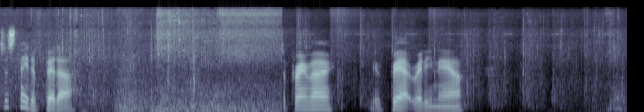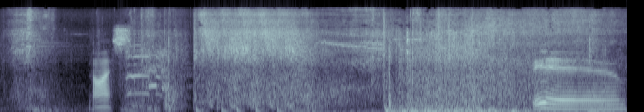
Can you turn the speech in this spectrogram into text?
Just need a better. Supremo, you're about ready now. Nice. Boom.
